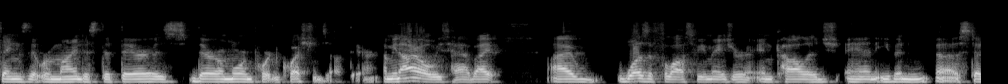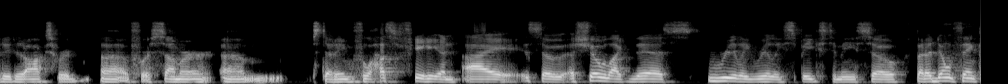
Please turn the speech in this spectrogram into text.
things that remind us that there is there are more important questions out there. I mean, I always have. I I was a philosophy major in college and even uh, studied at Oxford uh, for a summer um, studying philosophy. And I, so a show like this really, really speaks to me. So, but I don't think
